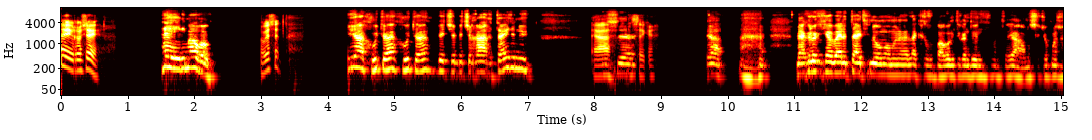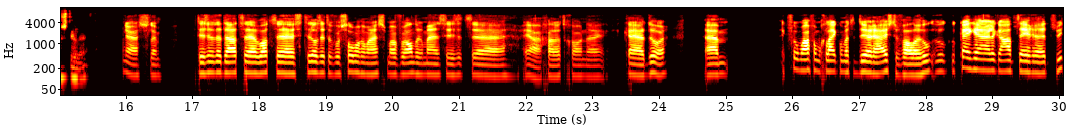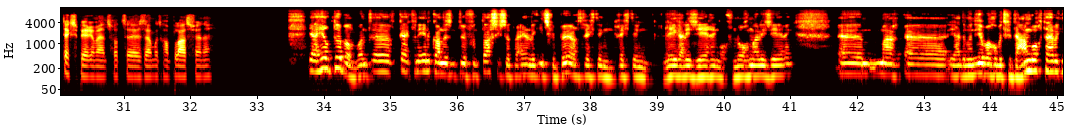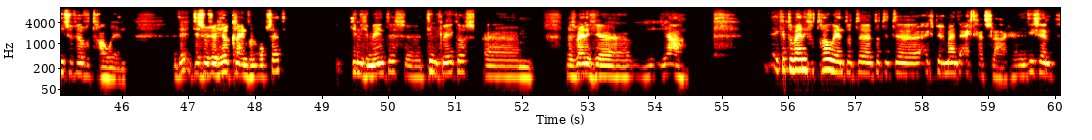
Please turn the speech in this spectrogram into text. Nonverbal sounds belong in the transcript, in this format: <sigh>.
Hey Roger, Hey, die Mauro. hoe is het? Ja, goed hè, goed hè. Beetje, beetje rare tijden nu. Ja, Dus eh, zeker. ja. <laughs> Maar gelukkig hebben wij de tijd genomen om een eh, lekkere verbouwing te gaan doen. Want eh, ja, anders zit je ook maar zo stil hè. Ja, slim. Het is inderdaad wat stilzitten voor sommige mensen, maar voor andere mensen is het, ja, gaat het gewoon keihard door. Ehm, ik vroeg me af om gelijk om met de deur in huis te vallen. Hoe, hoe, kijk je eigenlijk aan tegen het wiet-experiment wat eh, zou moeten gaan plaatsvinden? Ja, heel dubbel. Want eh, kijk, van de ene kant is het natuurlijk fantastisch dat er eindelijk iets gebeurt richting, richting legalisering of normalisering. Ehm, maar eh, ja, de manier waarop het gedaan wordt, daar heb ik niet zoveel vertrouwen in. Het, is sowieso heel klein van opzet. Tien gemeentes, tien kwekers. Ehm er is weinig, ja, ik heb er weinig vertrouwen in dat, eh, dat dit eh, experiment echt gaat slagen. In die zin,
